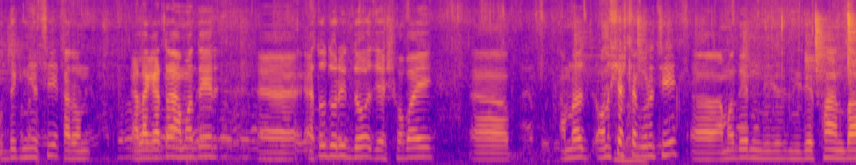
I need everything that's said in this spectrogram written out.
উদ্যোগ নিয়েছি। কারণ এলাকাটা আমাদের এত দরিদ্র যে সবাই আমরা অনেক চেষ্টা করেছি আমাদের নিজের ফান্ড বা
